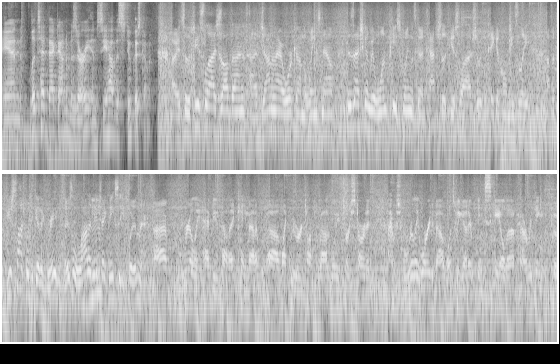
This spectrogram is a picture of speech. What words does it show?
And let's head back down to Missouri and see how the Stuka is coming. All right, so the fuselage is all done. Uh, John and I are working on the wings now. This is actually gonna be a one-piece wing that's gonna attach to the fuselage fuselage so we can take it home easily. Uh, but the fuselage went together great. There's a lot of mm -hmm. new mm-hmm. techniques that you put in there. I'm really happy with how that came out. Uh, like we were talking about when we first started, I was really worried about once we got everything scaled up, how everything would go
